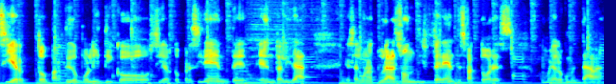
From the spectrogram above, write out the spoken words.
cierto partido político o cierto presidente. En realidad es algo natural, son diferentes factores, como ya lo comentaba,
